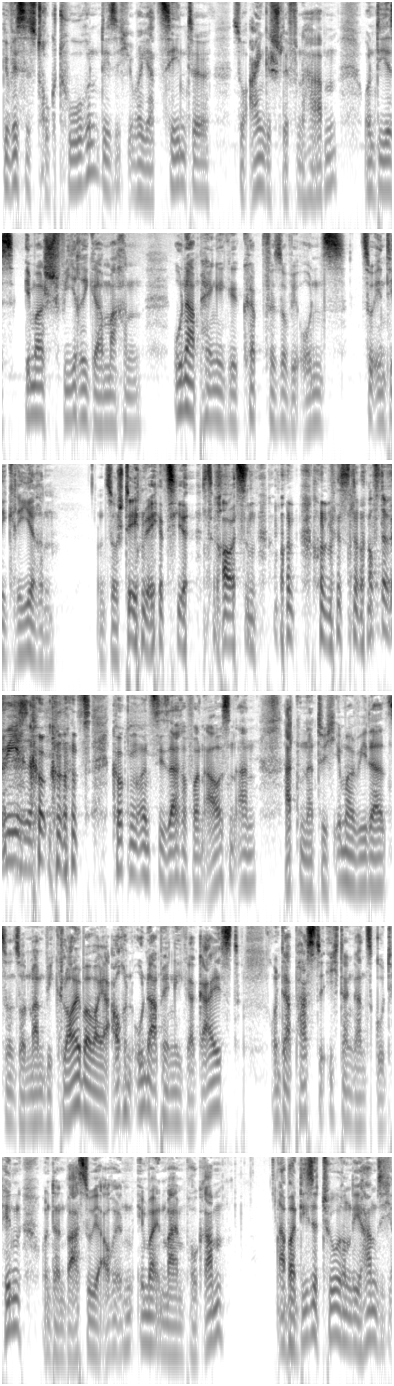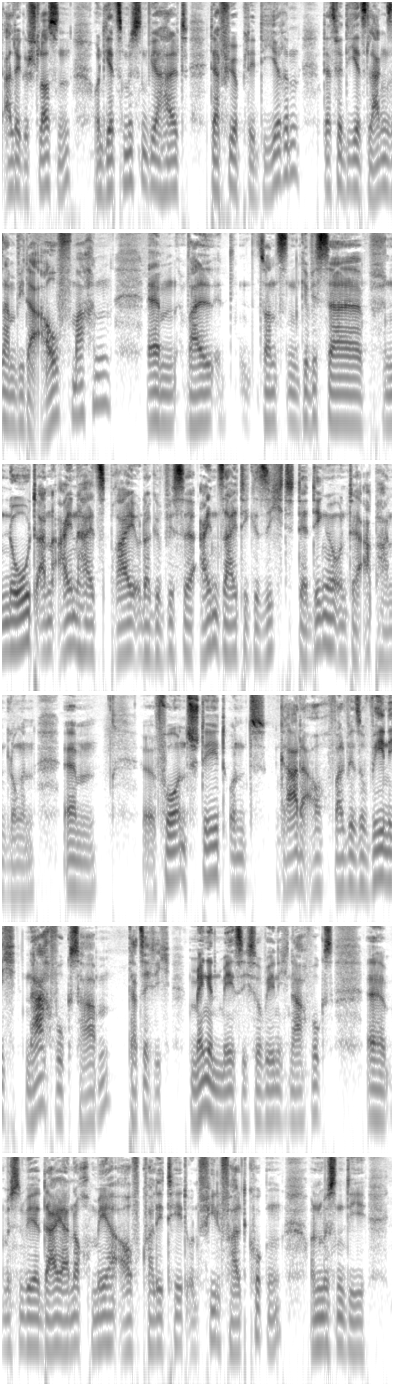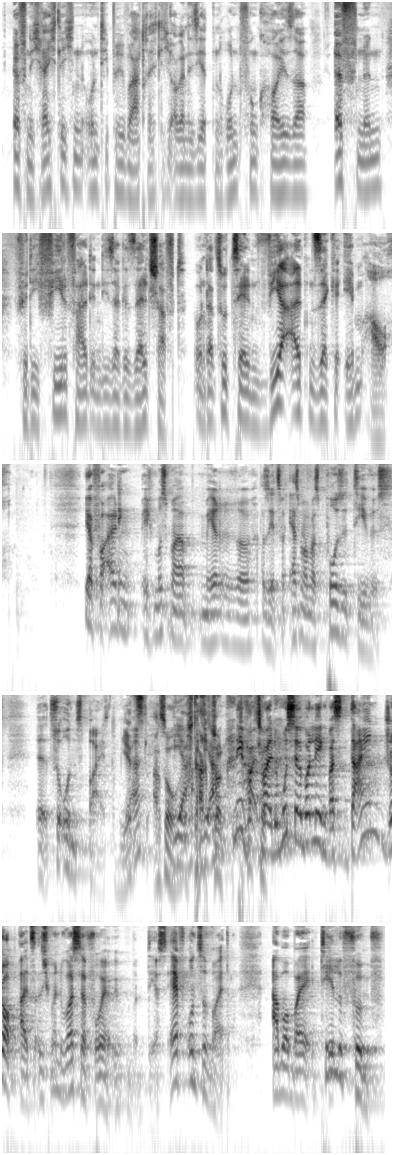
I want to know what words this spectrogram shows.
gewisse Strukturen, die sich über Jahrzehnte so eingeschliffen haben und die es immer schwieriger machen, unabhängige Köpfe so wie uns zu integrieren. Und so stehen wir jetzt hier draußen und, und müssen uns Auf der Wiese. gucken uns, gucken uns die Sache von außen an. Hatten natürlich immer wieder, so, so ein Mann wie Kläuber war ja auch ein unabhängiger Geist und da passte ich dann ganz gut hin und dann warst du ja auch in, immer in meinem Programm. Aber diese Türen, die haben sich alle geschlossen und jetzt müssen wir halt dafür plädieren, dass wir die jetzt langsam wieder aufmachen, ähm, weil sonst ein gewisser Not an Einheitsbrei oder gewisse einseitige Sicht der Dinge und der Abhandlungen ähm, äh, vor uns steht und gerade auch, weil wir so wenig Nachwuchs haben, tatsächlich mengenmäßig so wenig Nachwuchs, äh, müssen wir da ja noch mehr auf Qualität und Vielfalt gucken und müssen die öffentlich-rechtlichen und die privatrechtlich organisierten Rundfunkhäuser öffnen für die Vielfalt in dieser Gesellschaft. Und dazu zählen wir alten Säcke eben auch. Ja, vor allen Dingen, ich muss mal mehrere, also jetzt erstmal was Positives äh, zu uns beiden. Jetzt? Ja? Ach so, wir, ich dachte wir schon. Haben, nee, weil, weil du musst ja überlegen, was dein Job als, also ich meine, du warst ja vorher über DSF und so weiter, aber bei Tele 5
